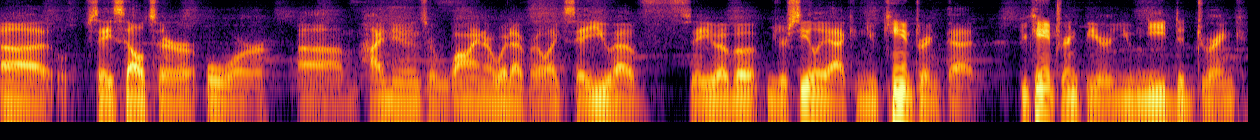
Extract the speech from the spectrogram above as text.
uh, say seltzer or um, high noons or wine or whatever. Like say you have say you have a you're celiac and you can't drink that. You can't drink beer. You need to drink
